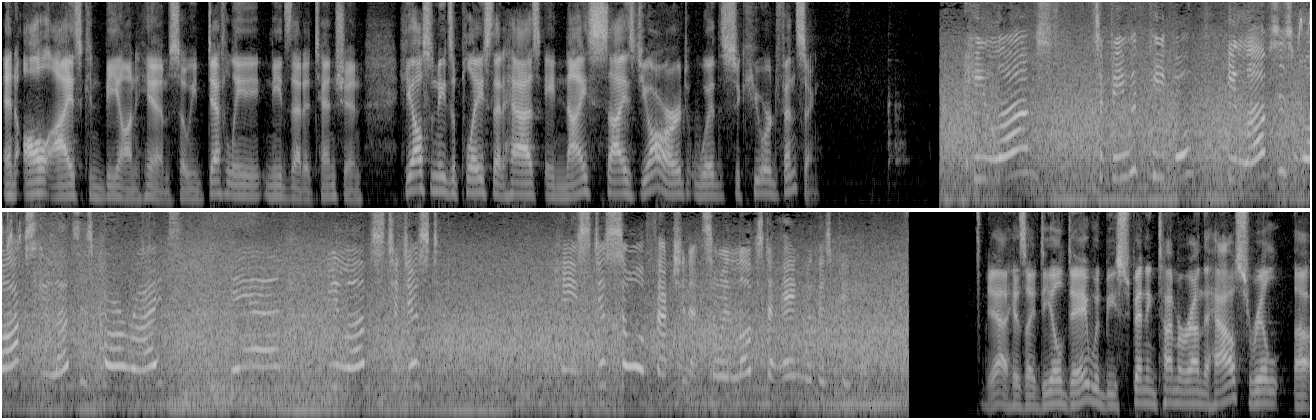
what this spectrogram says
and all eyes can be on him. So he definitely needs that attention. He also needs a place that has a nice sized yard with secured fencing. He loves to be with people. He loves his walks. He loves his car rides. And he loves to just, he's just so affectionate. So he loves to hang with his people. Yeah, his ideal day would be spending time around the house, real, uh,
